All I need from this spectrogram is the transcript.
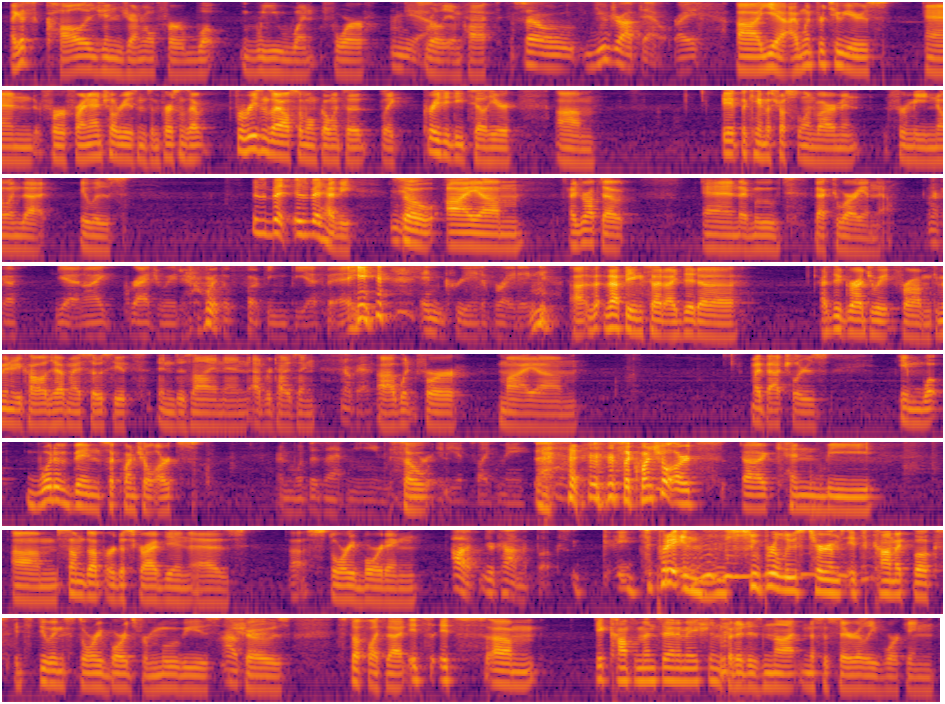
I guess, college in general for what we went for Yeah. really impact. So you dropped out, right? Uh, yeah, I went for two years, and for financial reasons and personal, I, for reasons I also won't go into like crazy detail here. Um, it became a stressful environment for me, knowing that it was it was a bit it was a bit heavy. So I um I dropped out, and I moved back to where I am now. Okay. Yeah, and I graduated with a fucking BFA in creative writing. Uh, th- that being said, I did uh, I did graduate from community college. I have my associates in design and advertising. Okay. uh, went for my um, my bachelor's in what would have been sequential arts. And what does that mean? So- for idiots like me. sequential arts uh, can be um, summed up or described in as uh, storyboarding. Oh, your comic books. To put it in super loose terms, it's comic books. It's doing storyboards for movies, Okay. shows, stuff like that. It's it's um, it complements animation, but it is not necessarily working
